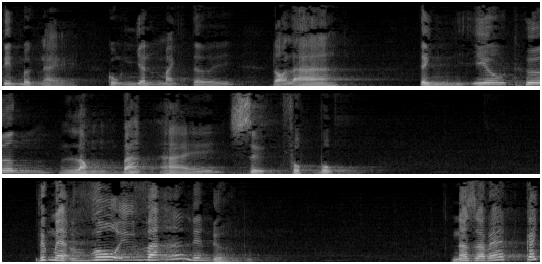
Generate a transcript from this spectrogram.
tin mừng này cũng nhấn mạnh tới đó là tình yêu thương, lòng bác ái, sự phục vụ. Đức mẹ vội vã lên đường. Nazareth cách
